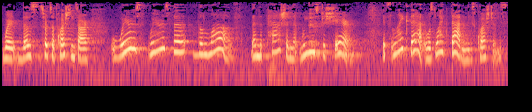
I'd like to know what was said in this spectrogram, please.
where those sorts of questions are, where's, where's the, the love? and the passion that we used to share. It's like that. It was like that in these questions.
